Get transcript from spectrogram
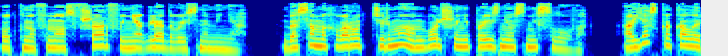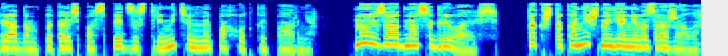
уткнув нос в шарф и не оглядываясь на меня. До самых ворот тюрьмы он больше не произнес ни слова, а я скакала рядом, пытаясь поспеть за стремительной походкой парня, но и заодно согреваясь. Так что, конечно, я не возражала,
